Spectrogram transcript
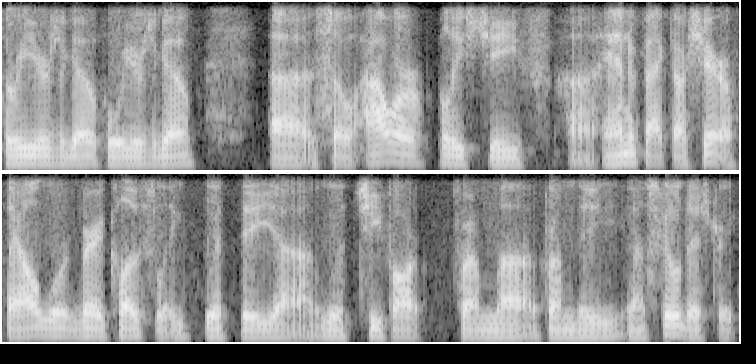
three years ago, four years ago. Uh, so our police chief uh, and in fact our sheriff, they all work very closely with the uh, with Chief Art from uh, from the uh, school district.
